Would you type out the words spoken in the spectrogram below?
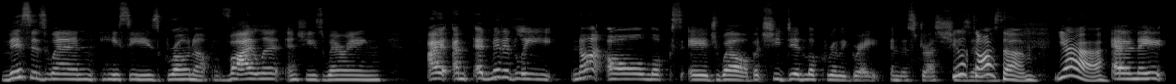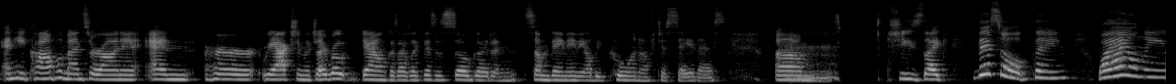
this is when he sees grown up Violet and she's wearing I am admittedly not all looks age well, but she did look really great in this dress. She she's looked in. awesome. Yeah. And they and he compliments her on it and her reaction, which I wrote down because I was like, this is so good, and someday maybe I'll be cool enough to say this. Um, she's like, this old thing. Why I only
